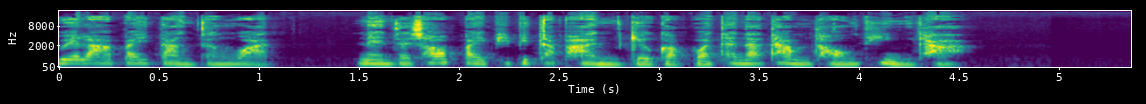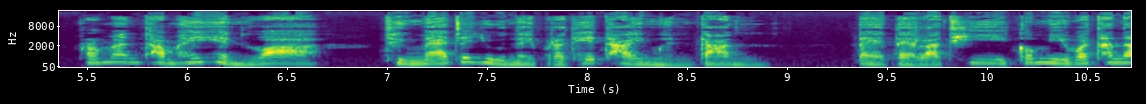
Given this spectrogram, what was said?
เวลาไปต่างจังหวัดแนนจะชอบไปพิพิธภัณฑ์เกี่ยวกับวัฒนธรรมท้องถิ่นค่ะ เพราะมันทำให้เห็นว่าถึงแม้จะอยู่ในประเทศไทยเหมือนกัน แต่แต่ละที่ก็มีวัฒน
